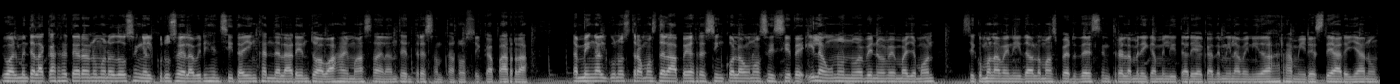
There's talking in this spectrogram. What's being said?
Igualmente la carretera número 2 en el cruce de la Virgencita y en Candelaria en Toa Baja y más adelante entre Santa Rosa y Caparra. También algunos tramos de la PR5, la 167 y la 199 en Bayamón, así como la avenida Lomas Verdes entre la América Militar y Academy y la avenida Ramírez de Arellano.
